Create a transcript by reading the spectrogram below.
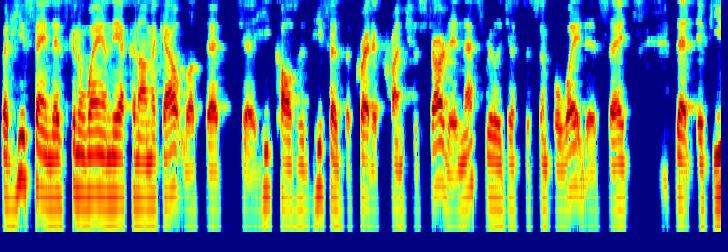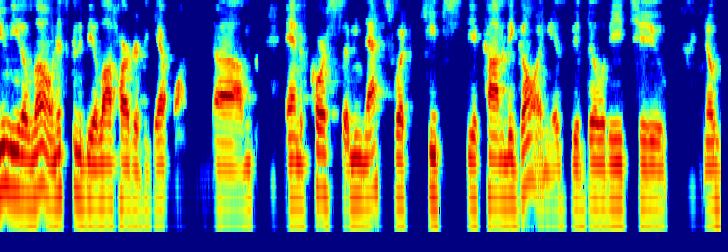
but he's saying that it's going to weigh on the economic outlook. That uh, he calls it. He says the credit crunch has started, and that's really just a simple way to say that if you need a loan, it's going to be a lot harder to get one. Um, and of course, I mean that's what keeps the economy going is the ability to you know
